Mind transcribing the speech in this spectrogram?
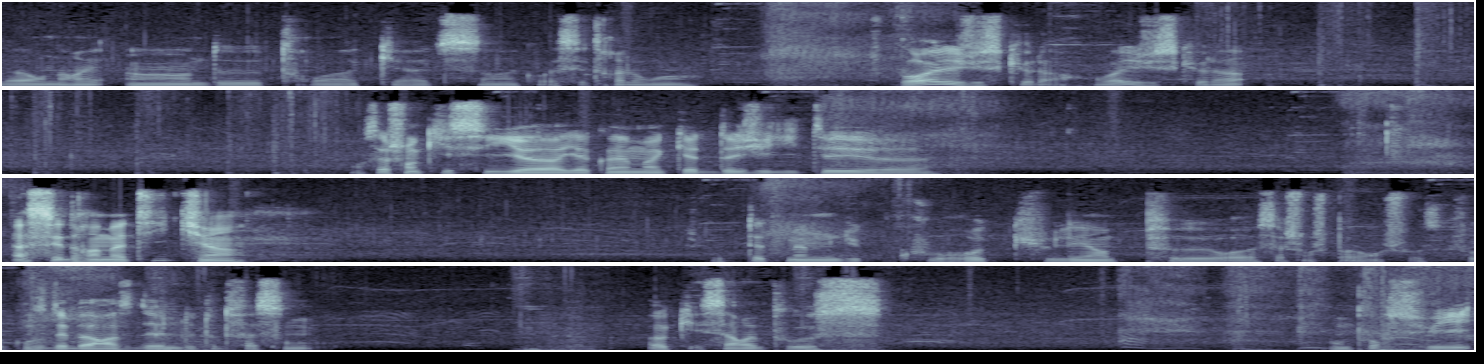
Là on aurait 1, 2, 3, 4, 5, ouais c'est très loin. Je pourrais aller jusque là, on va aller jusque là. Sachant qu'ici il y, a quand même un cadre d'agilité euh, assez dramatique. Je peux peut-être même du coup reculer un peu, ça change pas grand chose. Faut qu'on se débarrasse d'elle de toute façon. Ok, ça repousse. On poursuit.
